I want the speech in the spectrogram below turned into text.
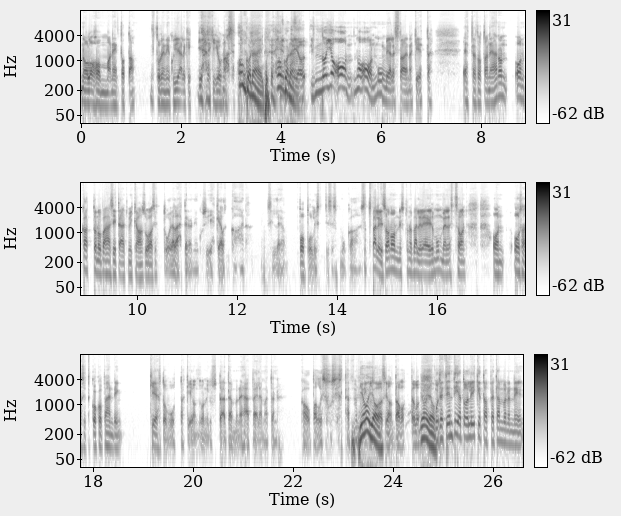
nolo-homma, niin tota, tuli niin kuin jälki, jälkijunas. Onko näin? Onko näin? no jo on, no on mun mielestä ainakin, että, että tota, nehän on, on kattonut vähän sitä, että mikä on suosittua ja lähtenyt niin kuin siihen kelkkaan aina silleen populistisesti mukaan. Sitten välillä se on onnistunut, välillä ei. Mun mielestä se on, on osa sitten koko bändin kiehtovuuttakin, on, on just tämä tämmöinen häpeilemätön kaupallisuus ja tämmöinen joo, niin joo. asian tavoittelu. Mutta en tiedä, tuo liikitappi ja tämmöinen niin,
